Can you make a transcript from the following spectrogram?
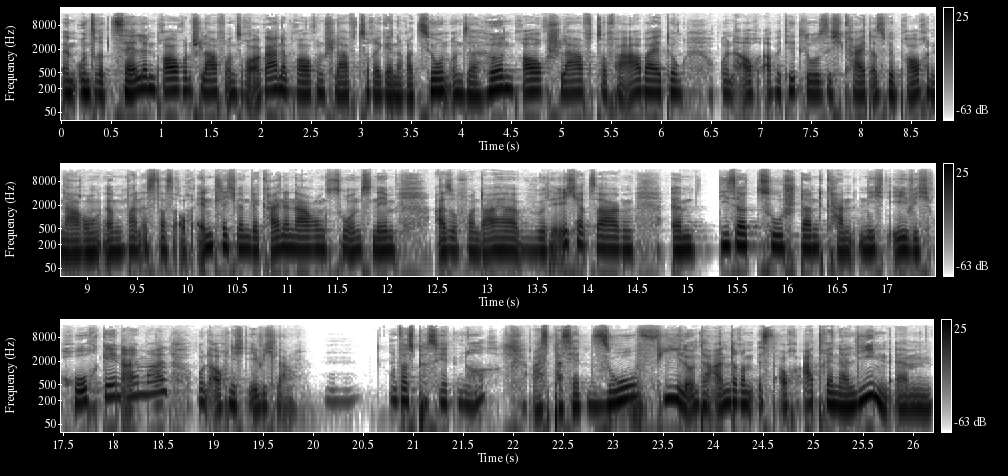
ähm, unsere Zellen brauchen Schlaf, unsere Organe brauchen Schlaf zur Regeneration, unser Hirn braucht Schlaf zur Verarbeitung und auch Appetitlosigkeit, also wir brauchen Nahrung. Irgendwann ist das auch endlich, wenn wir keine Nahrung zu uns nehmen. Also von daher würde ich jetzt sagen, ähm, dieser Zustand kann nicht ewig hochgehen einmal und auch nicht ewig lang. Und was passiert noch? Ah, Es passiert so viel. Unter anderem ist auch Adrenalin ähm,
